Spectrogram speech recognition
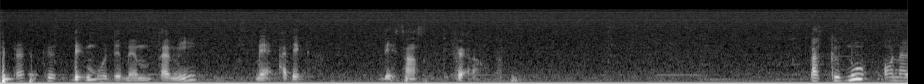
C'est presque des mots de même famille, mais avec des sens différents. Parce que nous, on a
